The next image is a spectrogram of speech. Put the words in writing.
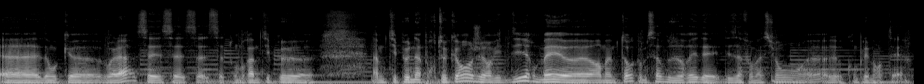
donc donc euh, voilà, ça, tombera un petit peu, euh, un petit peu n'importe quand, j'ai envie de dire, mais euh, en même temps, comme ça, vous aurez des, informations euh, complémentaires.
